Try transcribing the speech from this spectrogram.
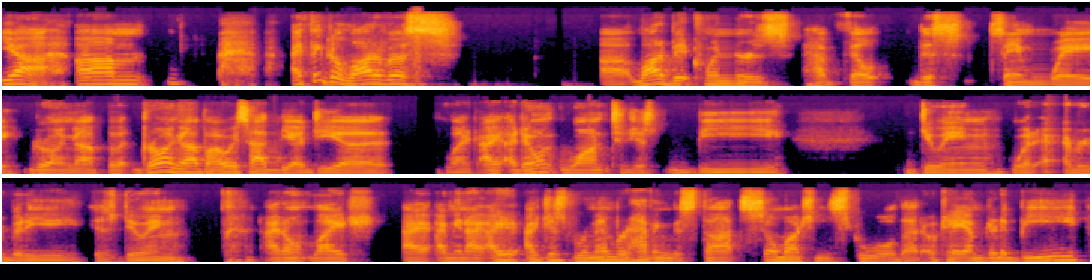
Yeah, um, I think a lot of us, uh, a lot of Bitcoiners have felt this same way growing up. But growing up, I always had the idea like I, I don't want to just be doing what everybody is doing. I don't like I, I mean, I, I just remember having this thought so much in school that, okay, I'm going to be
